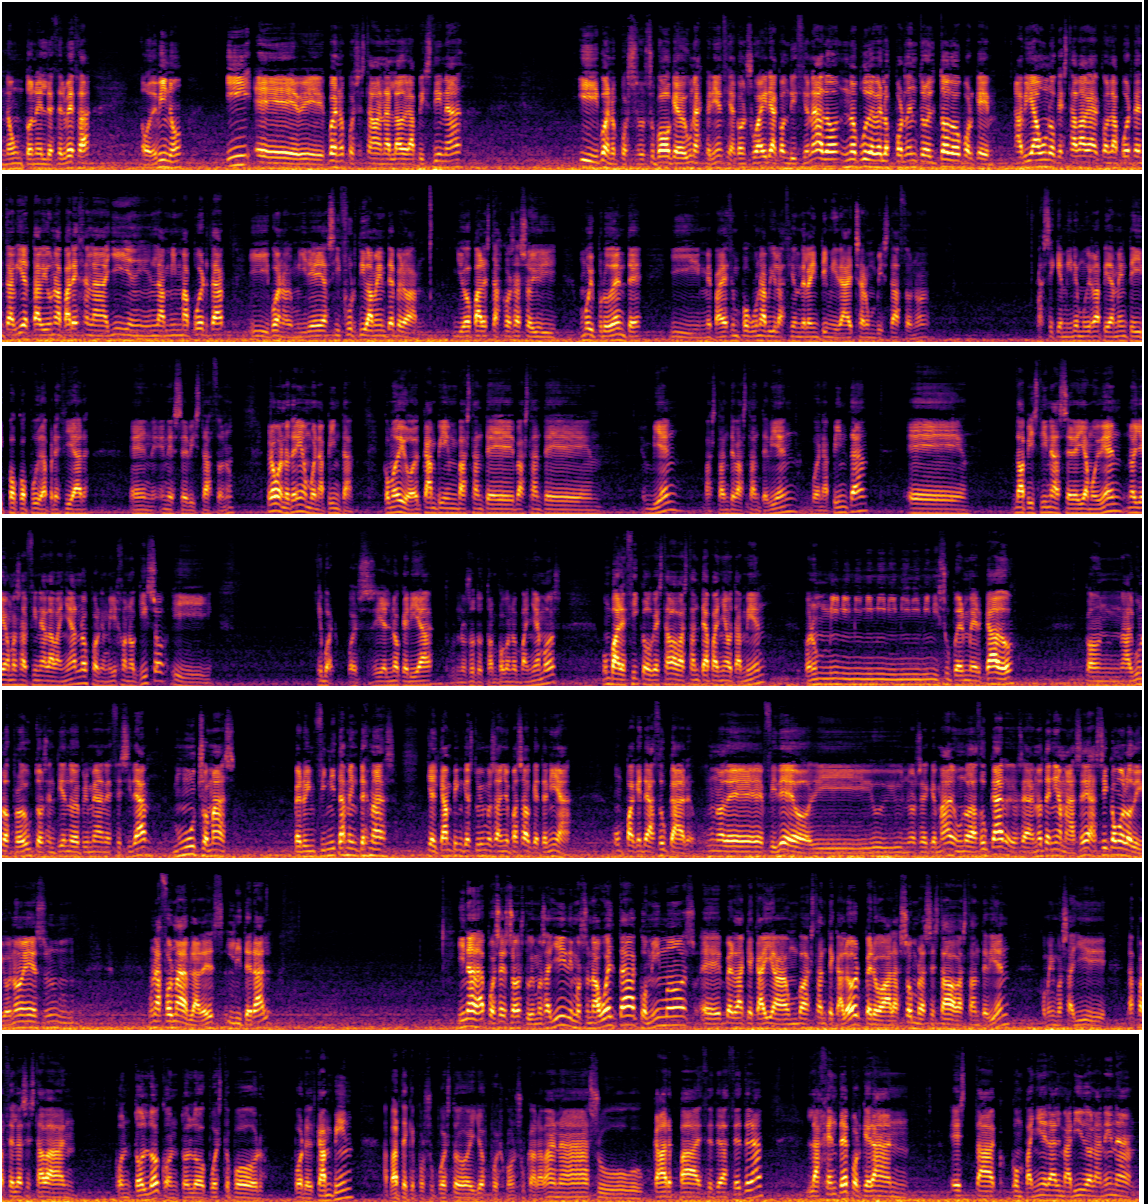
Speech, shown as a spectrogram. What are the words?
no un tonel de cerveza o de vino. Y eh, bueno, pues estaban al lado de la piscina. Y bueno, pues supongo que una experiencia con su aire acondicionado. No pude verlos por dentro del todo porque había uno que estaba con la puerta entreabierta, había una pareja en allí en la misma puerta. Y bueno, miré así furtivamente, pero ah, yo para estas cosas soy muy prudente y me parece un poco una violación de la intimidad echar un vistazo, ¿no? Así que miré muy rápidamente y poco pude apreciar en, ese vistazo, ¿no? Pero bueno, tenían buena pinta. Como digo, el camping bastante, bastante bien, bastante, bastante bien, buena pinta. Eh, la piscina se veía muy bien, no llegamos al final a bañarnos porque mi hijo no quiso y, y bueno, pues si él no quería, pues nosotros tampoco nos bañamos. Un barecico que estaba bastante apañado también, con un mini, mini, mini, mini, mini supermercado, con algunos productos, entiendo, de primera necesidad, mucho más, pero infinitamente más que el camping que estuvimos el año pasado, que tenía un paquete de azúcar, uno de fideos y, no sé qué más, uno de azúcar, o sea, no tenía más, ¿eh? así como lo digo, no es una forma de hablar, es literal. Y nada, pues eso, estuvimos allí, dimos una vuelta, comimos, eh, es verdad que caía un bastante calor, pero a las sombras estaba bastante bien. Comimos allí, las parcelas estaban con toldo, con toldo puesto por, por el camping. Aparte que por supuesto ellos pues con su caravana, su carpa, etcétera, etcétera. La gente, porque eran esta compañera, el marido, la nena,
